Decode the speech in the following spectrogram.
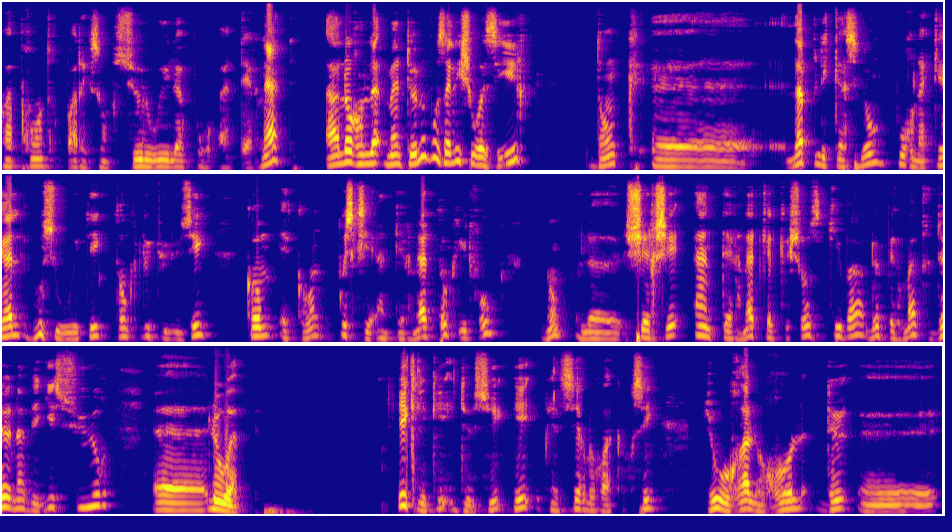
on va prendre par exemple celui-là pour Internet. Alors maintenant, vous allez choisir donc euh, l'application pour laquelle vous souhaitez donc l'utiliser comme icône puisque c'est Internet. Donc il faut donc le, chercher Internet, quelque chose qui va le permettre de naviguer sur euh, le web. Et cliquez dessus et bien le raccourci jouera le rôle de euh,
